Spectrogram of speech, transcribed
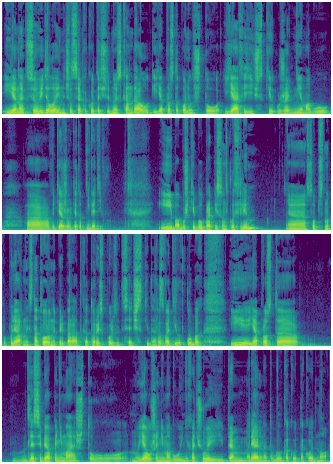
И она это все увидела, и начался какой-то очередной скандал, и я просто понял, что я физически уже не могу а, выдерживать этот негатив. И бабушке был прописан клофелин, э, собственно, популярный снотворный препарат, который используют всячески, да, разводила в клубах. И я просто для себя понимая, что ну, я уже не могу и не хочу, и прям реально это было какое-то такое дно,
